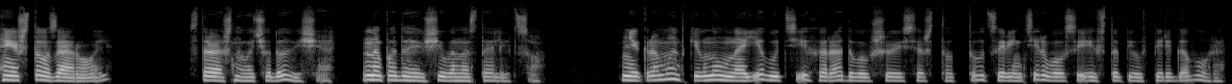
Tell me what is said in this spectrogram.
И что за роль? Страшного чудовища, нападающего на столицу. Некромант кивнул на Еву, тихо радовавшуюся, что тот сориентировался и вступил в переговоры,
